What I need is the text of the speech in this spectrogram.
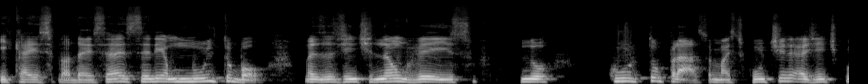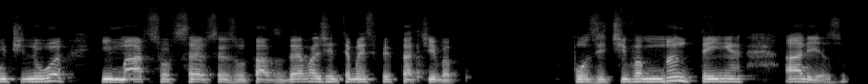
e caísse para 10 reais, seria muito bom. Mas a gente não vê isso no curto prazo, mas a gente continua em março sai os resultados dela, a gente tem uma expectativa positiva, mantenha Arezo.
